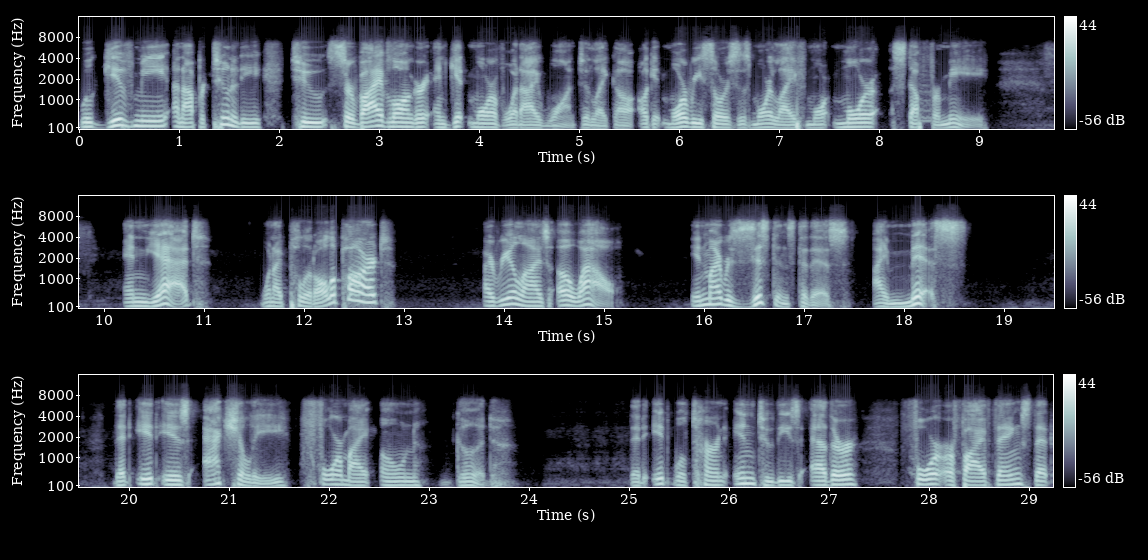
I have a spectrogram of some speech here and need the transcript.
will give me an opportunity to survive longer and get more of what I want. To like, uh, I'll get more resources, more life, more more stuff for me. And yet, when I pull it all apart, I realize, oh wow, in my resistance to this, I miss that it is actually for my own good that it will turn into these other four or five things that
